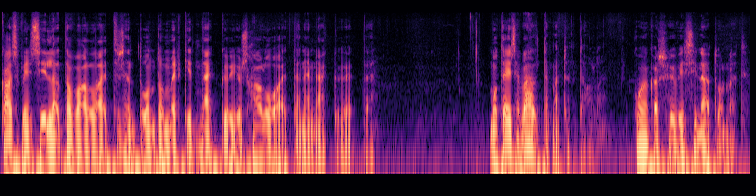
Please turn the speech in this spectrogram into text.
kasvin sillä tavalla, että sen tuntomerkit näkyy, jos haluaa, että ne näkyy. Että... Mutta ei se välttämätöntä ole. Kuinka hyvin sinä tunnet?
